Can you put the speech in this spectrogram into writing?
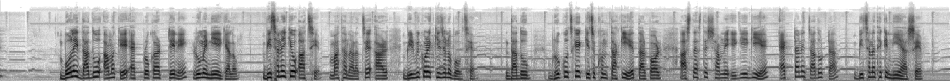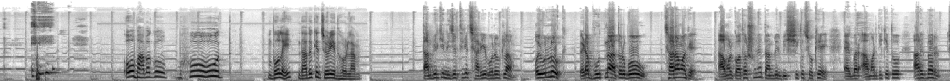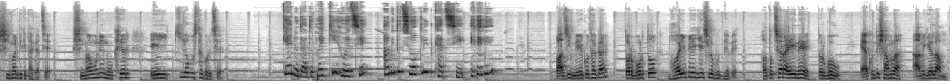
বলেই দাদু আমাকে এক প্রকার টেনে রুমে নিয়ে গেল। বিছানায় কেউ আছে মাথা নাড়াচ্ছে আর বিড়বি করে কী যেন বলছে। দাদু ভ্রুকুচকে কিছুক্ষণ তাকিয়ে তারপর আস্তে আস্তে সামনে এগিয়ে গিয়ে এক টানে চাদরটা বিছানা থেকে নিয়ে আসে। ও বাবা গো ভূত! বলেই দাদুকে জড়িয়ে ধরলাম। তানভীরকে নিজের থেকে ছাড়িয়ে বলে উঠলাম ওই উল্লুক এটা ভূত না তোর বউ। ছাড় আমাকে। আমার কথা শুনে তানভীর বিস্মিত চোখে একবার আমার দিকে তো আরেকবার সীমার দিকে তাকাচ্ছে। সীমামণি মুখের এই কি অবস্থা করেছে? কেন দাদু ভাই কি হয়েছে? আমি তো চকলেট খাচ্ছি। পাজি মেয়ে কোথাকার? তোর বোর তো ভয় পেয়ে গিয়েছিল ভূত ভেবে। হতচ্ছাড়া এই নে তোর বউ। এখন তুই সামলা। আমি গেলাম।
